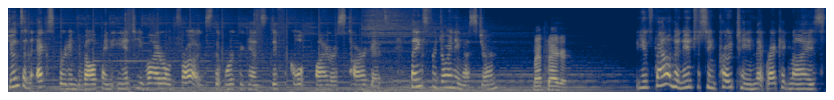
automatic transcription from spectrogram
Jun's an expert in developing antiviral drugs that work against difficult virus targets. Thanks for joining us, Jun. My pleasure. You found an interesting protein that recognized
